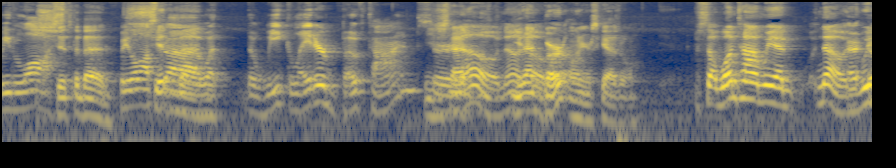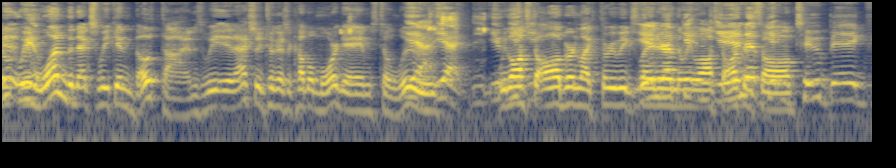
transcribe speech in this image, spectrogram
We lost. Shit the bed. we lost. Uh, bed. what the week later, both times. You Or- had, No, no, you no. had Burt on your schedule. So one time we had no, Uh, we did. We we- won the next weekend both times. We it actually took us a couple more games to lose. yeah, yeah. You, we you- lost you- to Auburn like three weeks you later, and up then we getting- lost to you end up Arkansas. getting too big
